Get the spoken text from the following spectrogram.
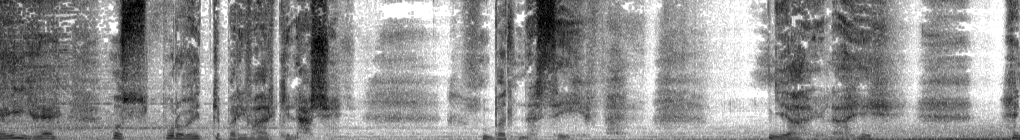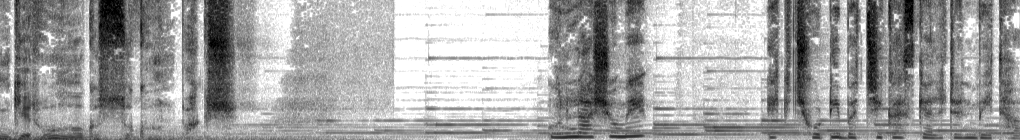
यही है उस पुरोहित के परिवार की लाशें। बदनसीब। या इलाही इनकी रूहों को सुकून बख्श। उन लाशों में एक छोटी बच्ची का स्केलेटन भी था।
